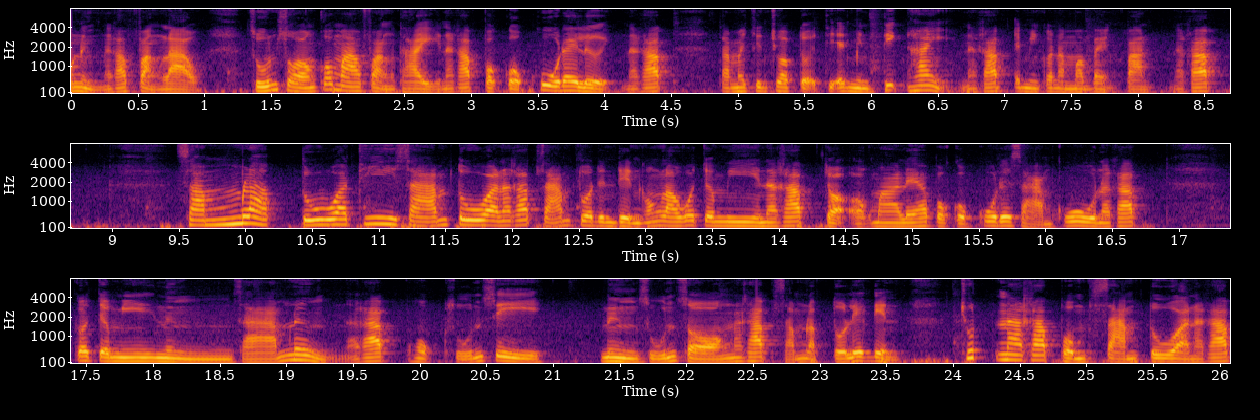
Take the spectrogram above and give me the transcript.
91 นะครับ ฝั่งลาว 02 ก็มาฝั่งไทยนะครับ ประกบคู่ได้เลยนะครับ ถ้าไม่ชื่นชอบตัวที่แอดมินติ๊กให้นะครับแอดมินก็นำมาแบ่งปันนะครับสำหรับตัวที่ 3 ตัวนะครับ 3 ตัวเด่นๆของเราก็จะมีนะครับ เจาะออกมาแล้วประกบคู่ได้ 3 คู่นะครับ ก็จะมี 1 3 1นะครับ604 102นะครับสำหรับตัวเลขเด่นชุดนะครับผม 3 ตัวนะครับ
